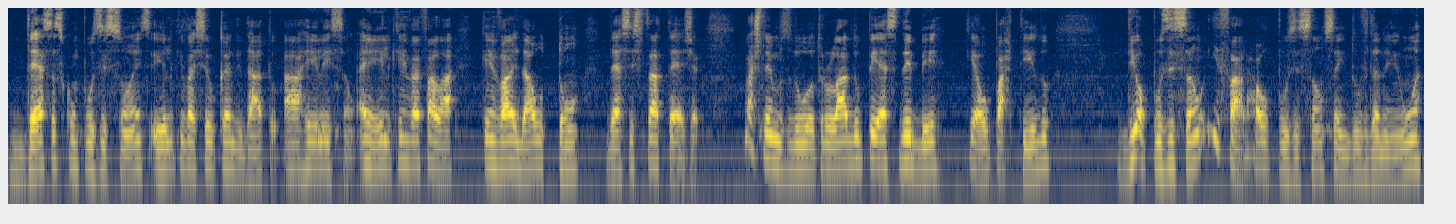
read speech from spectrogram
dessas composições, ele que vai ser o candidato à reeleição. É ele quem vai falar, quem vai dar o tom dessa estratégia. Nós temos do outro lado o PSDB, que é o partido de oposição e fará oposição sem dúvida nenhuma,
